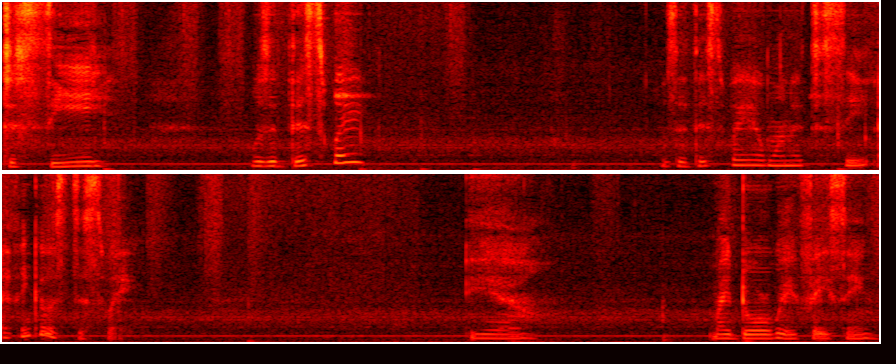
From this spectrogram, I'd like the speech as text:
to see was it this way? Was it this way I wanted to see? I think it was this way. Yeah. My doorway facing.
